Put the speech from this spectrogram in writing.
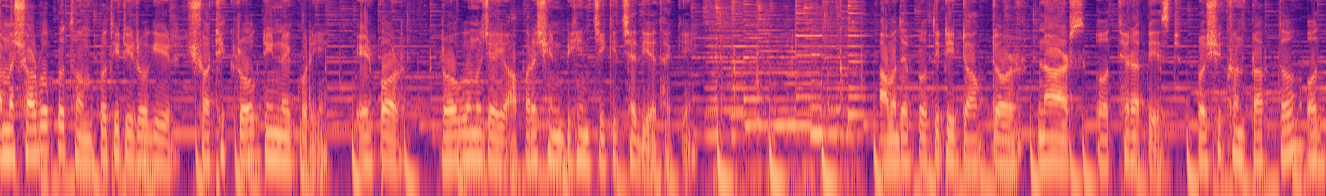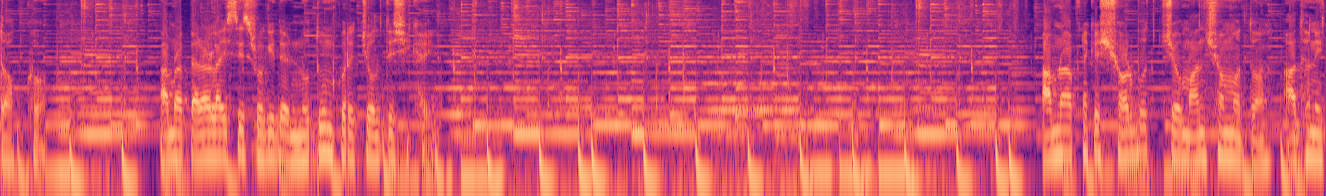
আমরা সর্বপ্রথম প্রতিটি রোগীর সঠিক রোগ নির্ণয় করি, এরপর রোগ অনুযায়ী অপারেশনবিহীন চিকিৎসা দিয়ে থাকি। আমাদের প্রতিটি ডক্টর, নার্স ও থেরাপিস্ট প্রশিক্ষণপ্রাপ্ত ও দক্ষ। আমরা প্যারালাইসিস রোগীদের নতুন করে চলতে শিখাই। আমরা আপনাকে সর্বোচ্চ মানসম্মত আধুনিক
